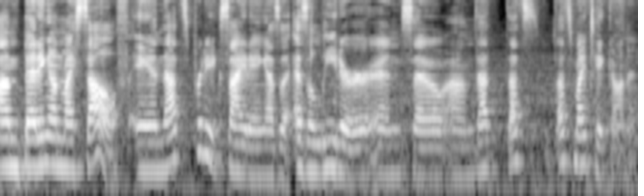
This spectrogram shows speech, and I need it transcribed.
um, betting on myself, and that's pretty exciting as a as a leader. And so um, that that's that's my take on it.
